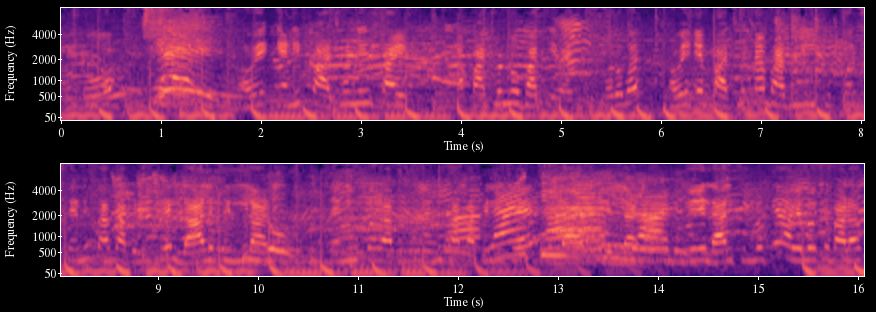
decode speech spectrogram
આપેલો. છે હવે એની પાછળની સાઈડ આ પાછળનો ભાગ કહેવાય. બરોબર? હવે એ પાછળના ભાગની ઉપર તેની સાપ આપેલી છે? લાલ કિલ્લાની. તેની ઉપર તેની સાપ આપેલી છે? લાલ કિલ્લાની. તો એ લાલ કિલ્લો ક્યાં આવેલો છે બાળક?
